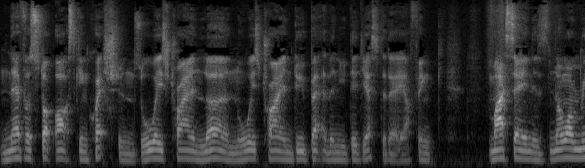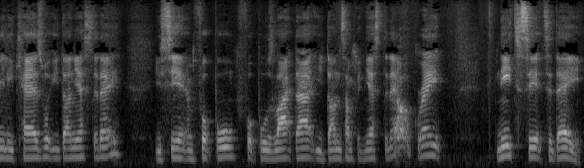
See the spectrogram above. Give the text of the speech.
never stop asking questions. Always try and learn. Always try and do better than you did yesterday. I think my saying is no one really cares what you done yesterday. You see it in football. Football's like that. You done something yesterday. Oh, great. Need to see it today.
